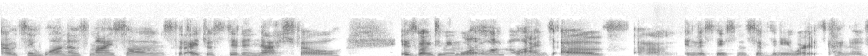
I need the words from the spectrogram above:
I would say one of my songs that I just did in Nashville is going to be more along the lines of um, in the space and symphony where it's kind of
